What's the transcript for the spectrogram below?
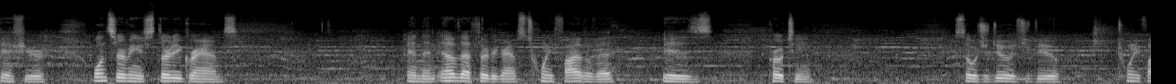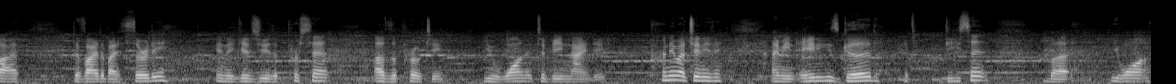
if your one serving is 30 grams, and then of that 30 grams, 25 of it is protein. So what you do is you do 25 divided by 30, and it gives you the percent of the protein. You want it to be 90. Pretty much anything. I mean, 80 is good. It's decent but you want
